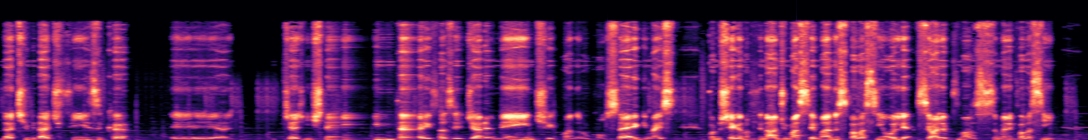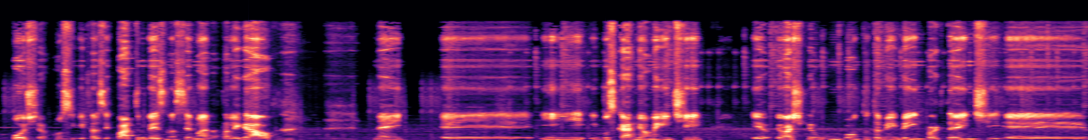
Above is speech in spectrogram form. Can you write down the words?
da atividade física, é, que a gente tenta fazer diariamente, quando não consegue, mas quando chega no final de uma semana, você fala assim, olha, você olha para o final dessa semana e fala assim, poxa, consegui fazer quatro vezes na semana, tá legal, né? É, e, e, buscar realmente, eu, eu acho que um ponto também bem importante é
